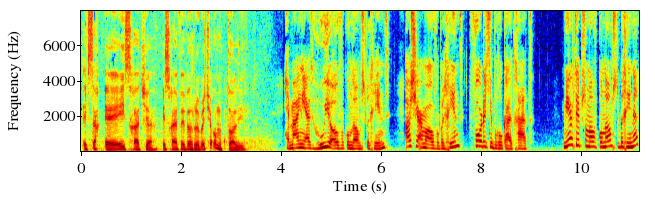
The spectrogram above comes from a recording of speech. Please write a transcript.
Ik zeg, hé hey, schatje, ik schrijf even een rubbertje om het tolly. Het maakt niet uit hoe je over condooms begint. Als je er maar over begint, voordat je broek uitgaat. Meer tips om over condooms te beginnen?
